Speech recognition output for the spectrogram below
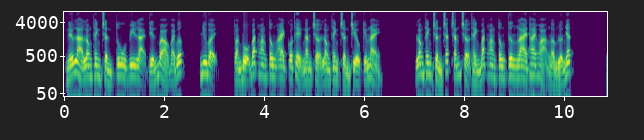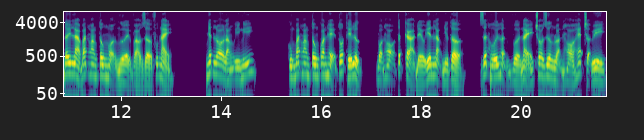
nếu là Long Thanh Trần tu vi lại tiến vào vài bước, như vậy, toàn bộ bát hoang tông ai có thể ngăn trở Long Thanh Trần chiêu kiếm này. Long Thanh Trần chắc chắn trở thành bát hoang tông tương lai thai họa ngầm lớn nhất. Đây là bát hoang tông mọi người vào giờ phút này. Nhất lo lắng ý nghĩ. Cùng bát hoang tông quan hệ tốt thế lực, bọn họ tất cả đều yên lặng như tờ, rất hối hận vừa nãy cho Dương Loạn hò hét trợ uy,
